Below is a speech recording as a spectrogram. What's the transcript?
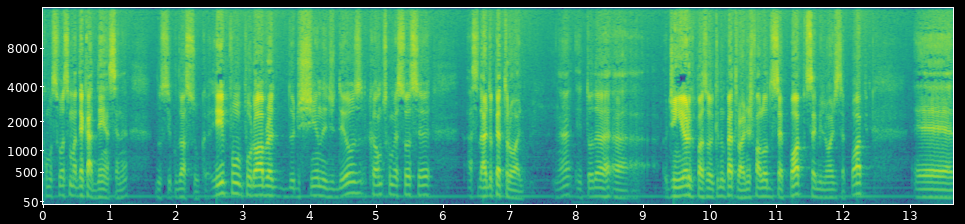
como se fosse uma decadência né, do ciclo do açúcar. E por, por obra do destino e de Deus, Campos começou a ser a cidade do petróleo. Né, e todo o dinheiro que passou aqui no petróleo. A gente falou do CEPOP, 100 milhões de CEPOP. É,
